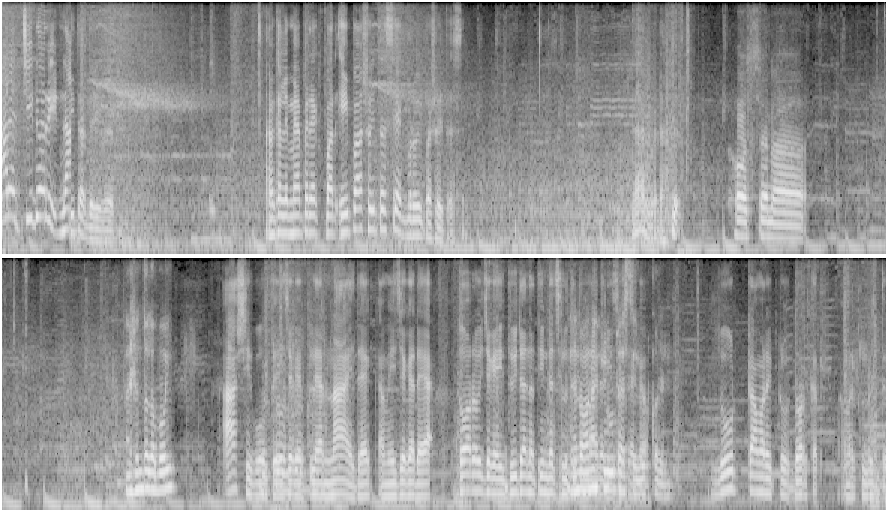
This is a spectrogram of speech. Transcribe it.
আরে চিডরি! না চিতা রিভাইভ আমি খালি ম্যাপের একবার এই পাশ হইতাছি একবার ওই পাশ হইতাছি। দেখ বেটা। হচ্ছে না আসুন তো বই আসি বলতে এই জায়গায় প্লেয়ার নাই দেখ আমি এই জায়গায় তোর ওই জায়গায় দুইটা না তিনটা ছিল অনেক লুট আছে লুট করেন লুট আমার একটু দরকার আমার একটু লুট দে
